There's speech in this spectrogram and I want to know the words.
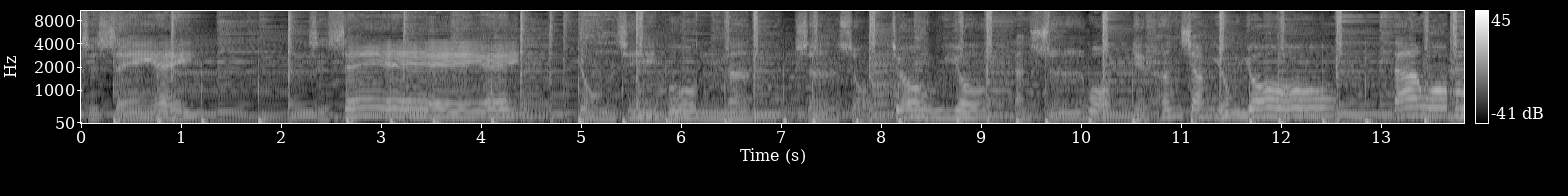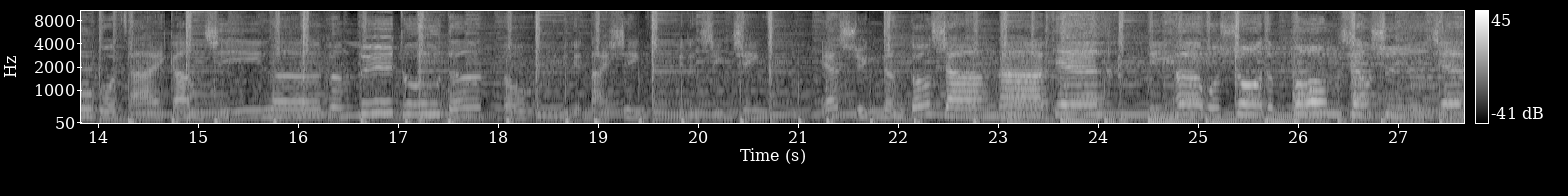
是谁？是谁？勇气不能伸手就有，但是我也很想拥有，但我不过才刚起。能够像那天你和我说的梦想世界，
